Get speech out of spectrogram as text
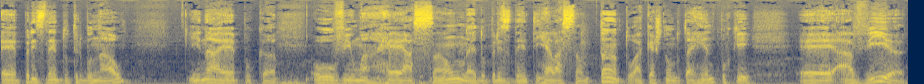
é, presidente do tribunal. E na época houve uma reação né, do presidente em relação tanto à questão do terreno, porque é, havia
